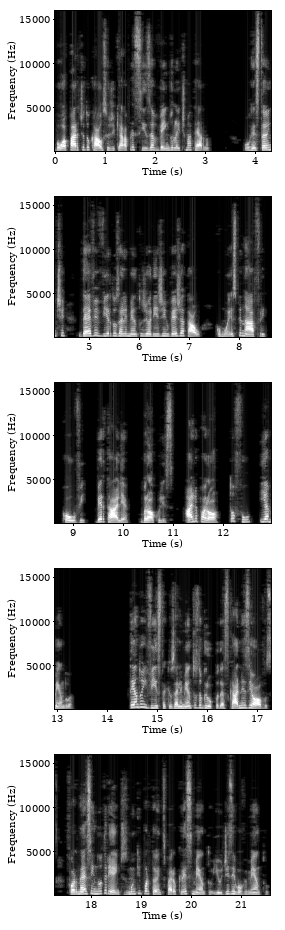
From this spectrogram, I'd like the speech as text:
boa parte do cálcio de que ela precisa vem do leite materno. O restante deve vir dos alimentos de origem vegetal, como espinafre, couve, bertalha, brócolis, alho poró, tofu e amêndoa. Tendo em vista que os alimentos do grupo das carnes e ovos fornecem nutrientes muito importantes para o crescimento e o desenvolvimento,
